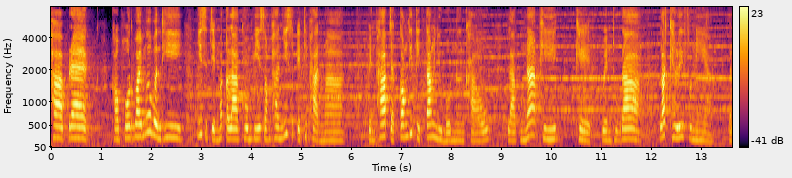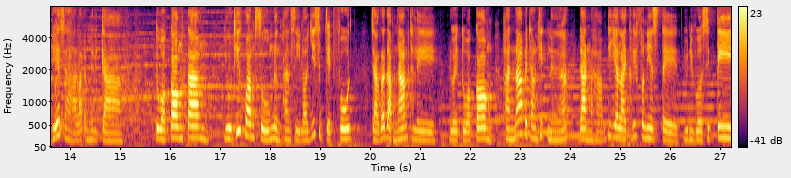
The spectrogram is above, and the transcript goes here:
ภาพแรก เขาโพสต์ไว้เมื่อวันที่ 27 มกราคมปี 2021 ที่ผ่านมา เป็นภาพจากกล้องที่ติดตั้งอยู่บนเนินเขาลากูน่าพีคเขต เวนทูรารัฐแคลิฟอร์เนีย ประเทศสหรัฐอเมริกา ตัวกล้องตั้งอยู่ที่ความสูง 1,427 ฟุต จากระดับน้ำทะเล โดยตัวกล้องหันหน้าไปทางทิศเหนือ ด้านมหาวิทยาลัยแคลิฟอร์เนียสเตทยูนิเวอร์ซิตี้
